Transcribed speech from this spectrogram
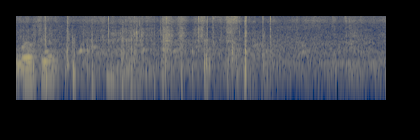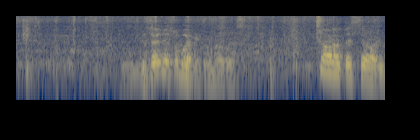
Легко. Ти сьогодні суботник робив? Вчора та сьогодні.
